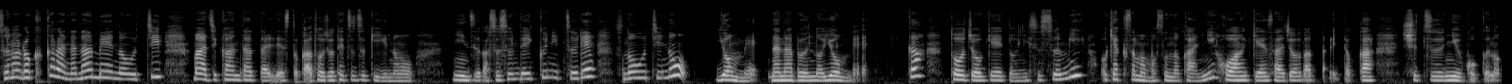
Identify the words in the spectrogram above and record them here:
その6から7名のうち、まあ、時間だったりですとか搭乗手続きの人数が進んでいくにつれそのうちの4名7分の4名が搭乗ゲートに進みお客様もその間に保安検査場だったりとか出入国の、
